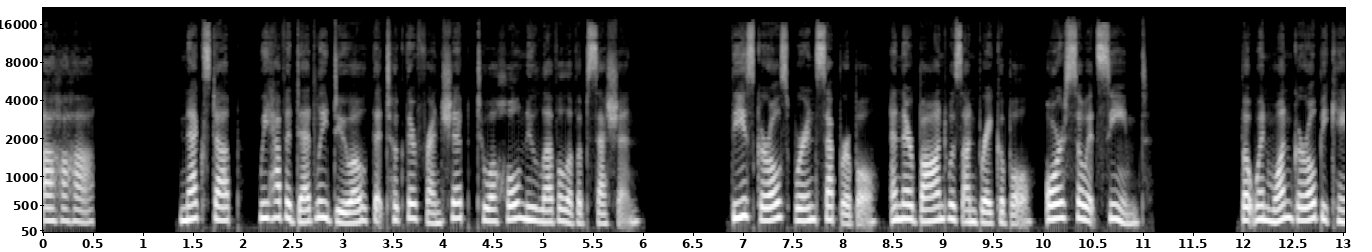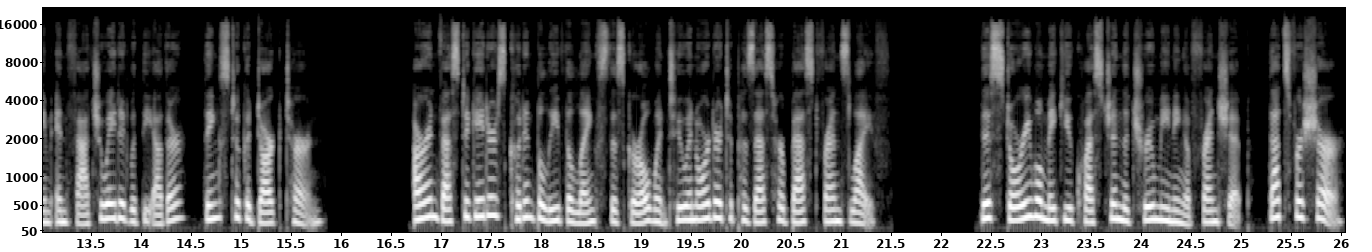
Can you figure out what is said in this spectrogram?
Ahaha. Next up, we have a deadly duo that took their friendship to a whole new level of obsession. These girls were inseparable, and their bond was unbreakable, or so it seemed. But when one girl became infatuated with the other, things took a dark turn. Our investigators couldn't believe the lengths this girl went to in order to possess her best friend's life. This story will make you question the true meaning of friendship, that's for sure.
